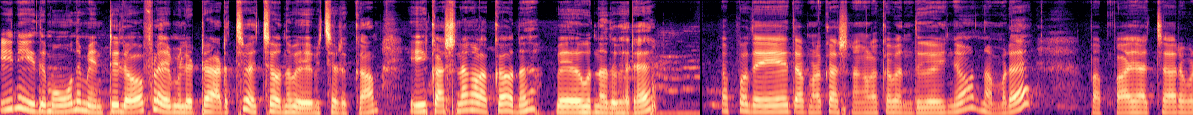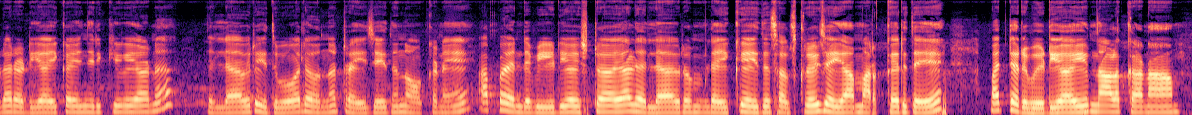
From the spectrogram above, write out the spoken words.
ഇനി ഇത് മൂന്ന് മിനിറ്റ് ലോ ഫ്ലെയിമിലിട്ട് അടച്ച് വെച്ച് ഒന്ന് വേവിച്ചെടുക്കാം. ഈ കഷ്ണങ്ങളൊക്കെ ഒന്ന് വേവുന്നത് വരെ. അപ്പോൾ ഇതേ നമ്മുടെ കഷ്ണങ്ങളൊക്കെ വെന്ത് കഴിഞ്ഞു. നമ്മുടെ പപ്പായ അച്ചാർ ഇവിടെ റെഡിയായി കഴിഞ്ഞിരിക്കുകയാണ്. എല്ലാവരും ഇതുപോലെ ഒന്ന് ട്രൈ ചെയ്ത് നോക്കണേ. അപ്പോൾ എന്റെ വീഡിയോ ഇഷ്ടമായാൽ എല്ലാവരും ലൈക്ക് ചെയ്ത് സബ്സ്ക്രൈബ് ചെയ്യാൻ മറക്കരുതേ. മറ്റൊരു വീഡിയോയും നാളെ കാണാം.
